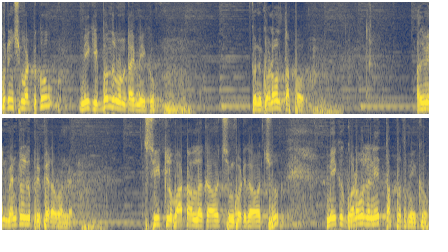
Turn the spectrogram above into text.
గురించి మట్టుకు మీకు ఇబ్బందులు ఉంటాయి మీకు. కొన్ని గొడవలు తప్పవు. అది మీరు మెంటల్గా ప్రిపేర్ అవ్వండి. సీట్లు వాటాల్లో కావచ్చు ఇంకోటి కావచ్చు మీకు గొడవలు అనేది తప్పదు మీకు.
